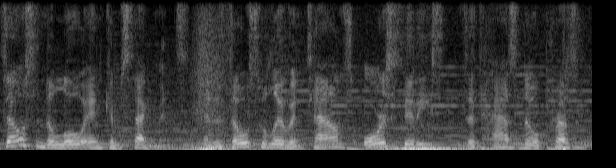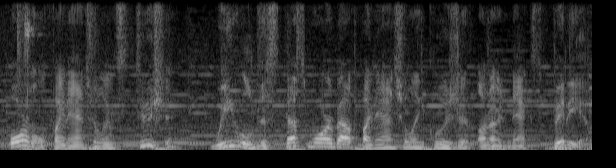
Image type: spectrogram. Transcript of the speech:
those in the low-income segments, and those who live in towns or cities that has no present formal financial institution. We will discuss more about financial inclusion on our next video.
